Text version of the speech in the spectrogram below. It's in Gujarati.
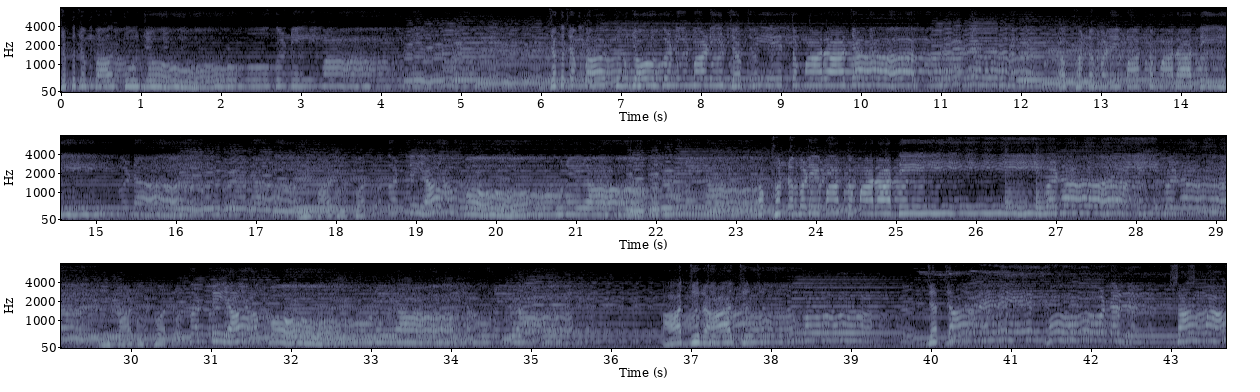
જગદંબા તું જોગણી માળી. જગદંબા તું જોગણી માળી, જપીએ તમારા જાપ અખંડ બળે માં તમારા દીવડા. માળી પટકટ આપો અખંડ બળે માં તમારા દીવડા. પ્રગટ્યા મોરિયા આજ રાજ જતા રે સામા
